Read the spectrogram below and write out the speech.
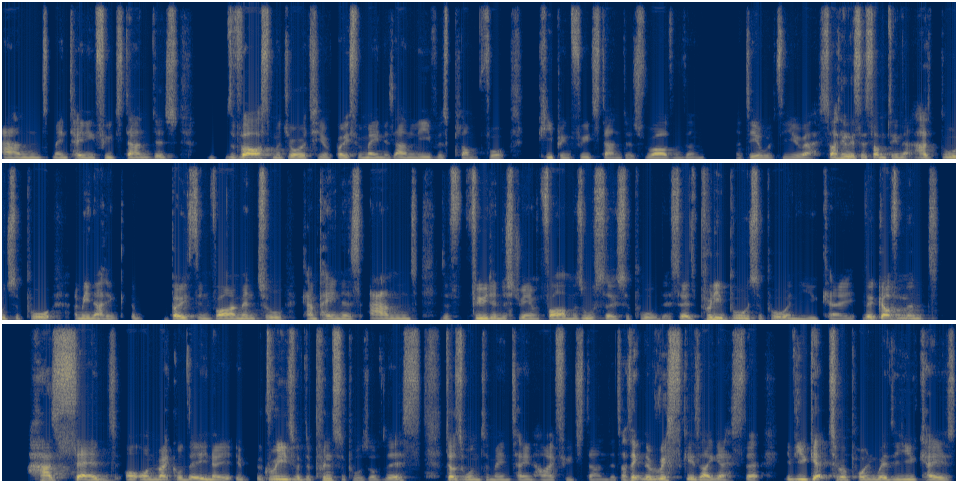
and maintaining food standards. The vast majority of both Remainers and Leavers plump for keeping food standards rather than a deal with the US. So I think this is something that has broad support. I mean, I think uh, both environmental campaigners and the food industry and farmers also support this. So it's pretty broad support in the UK. The government has said on record that you know it agrees with the principles of this does want to maintain high food standards. I think the risk is i guess that if you get to a point where the uk is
